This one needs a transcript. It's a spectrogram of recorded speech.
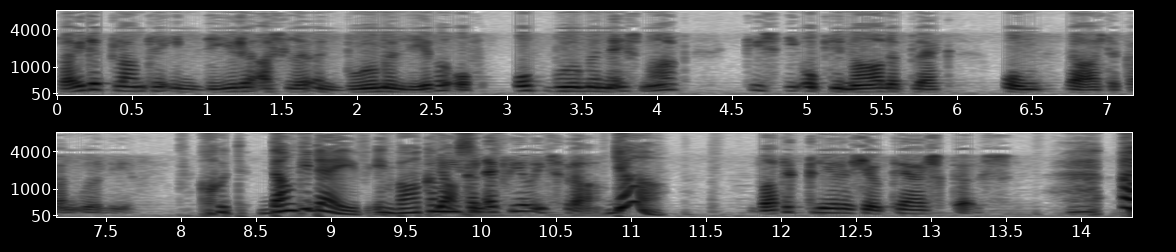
beide plante en diere as hulle in bome lewe of op bome nes maak, kies die optimale plek om daar te kan oorleef. Goed, dankie Dave. En waar kan ja, mens Ja, kan ek vir jou iets vra? Ja. Watter kleur is jou kerskous?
